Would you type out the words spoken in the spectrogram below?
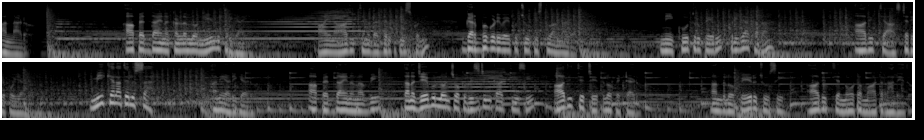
అన్నాడు. ఆ పెద్దాయన కళ్ళల్లో నీళ్ళు తిరిగాయి. ఆయన ఆదిత్యను దగ్గరకు తీసుకుని గర్భగుడి వైపు చూపిస్తూ అన్నాడు. నీ కూతురు పేరు ప్రియా కదా? ఆదిత్య ఆశ్చర్యపోయాడు. మీకెలా తెలుసు సార్? అని అడిగాడు. ఆ పెద్దాయన నవ్వి తన జేబుల్లోంచి ఒక విజిటింగ్ కార్డ్ తీసి ఆదిత్య చేతిలో పెట్టాడు. అందులో పేరు చూసి ఆదిత్య నోట మాట రాలేదు.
